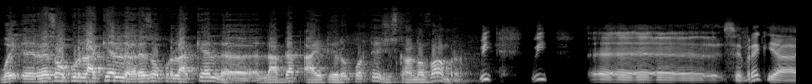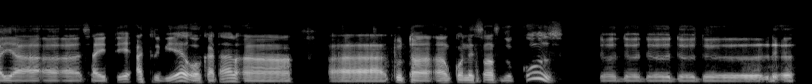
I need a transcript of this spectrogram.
Oui, euh, raison pour laquelle, raison pour laquelle euh, la date a été reportée jusqu'en novembre. Oui, oui. c'est vrai qu'il y a, il y a ça a été attribué au Qatar tout en, en, connaissance de cause de, de, de, de, de,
